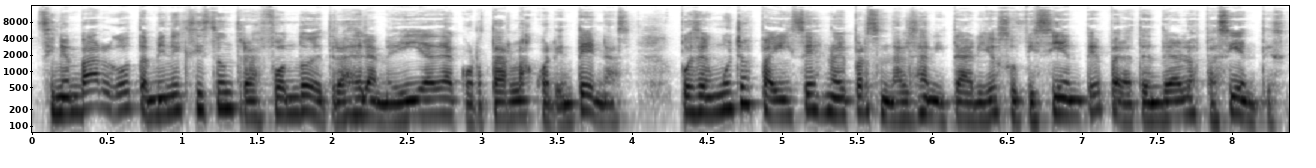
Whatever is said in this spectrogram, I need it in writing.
Sin embargo, también existe un trasfondo detrás de la medida de acortar las cuarentenas, pues en muchos países no hay personal sanitario suficiente para atender a los pacientes,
